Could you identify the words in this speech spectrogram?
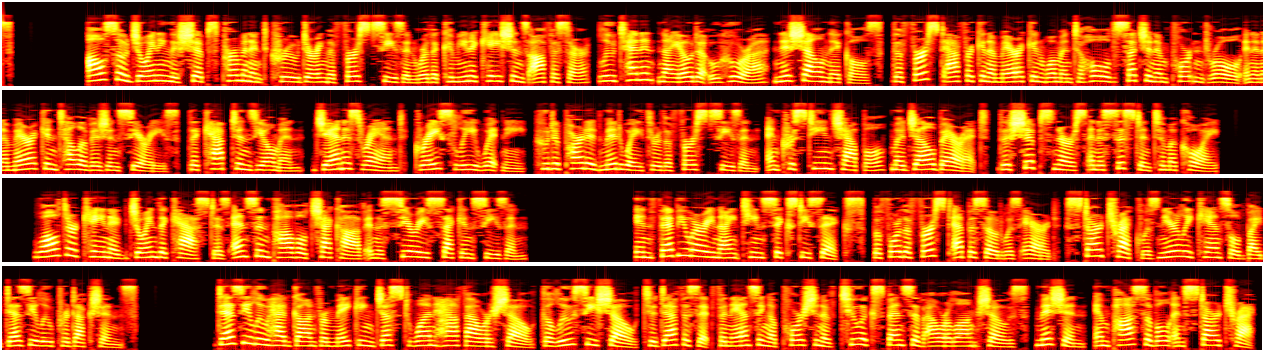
Also joining the ship's permanent crew during the first season were the communications officer, Lieutenant Nyota Uhura Nichelle Nichols, the first African-American woman to hold such an important role in an American television series, the captain's yeoman, Janice Rand Grace Lee Whitney, who departed midway through the first season, and Christine Chapel Majel Barrett, the ship's nurse and assistant to McCoy. Walter Koenig joined the cast as Ensign Pavel Chekhov in the series' second season. In February 1966, before the first episode was aired, Star Trek was nearly cancelled by Desilu Productions. Desilu had gone from making just one half-hour show, The Lucy Show, to deficit financing a portion of two expensive hour-long shows, Mission, Impossible and Star Trek.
